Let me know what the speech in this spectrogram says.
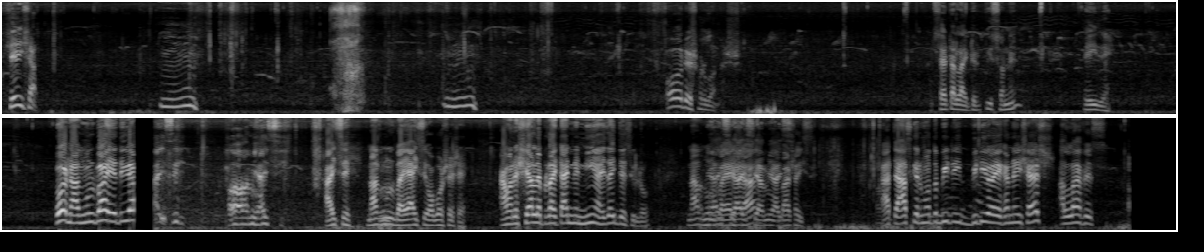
সেই সাত। উম। ওরে সর্বনাশ। স্যাটেলাইটের পিছনে, এই যে। ও নাজমুল ভাই, এদিকে আইছি হ্যাঁ আমি আইছি আইছে নাজমুল ভাই আইছে অবশেষে। আমার শিয়ালে প্রায় টাইনে নিয়ে যাইতেছিল। নাজমুল ভাই আইছি, আমি আইছি। আচ্ছা আজকের মতো ভিডি- ভিডিও এখানেই শেষ। আল্লাহ হাফেজ।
